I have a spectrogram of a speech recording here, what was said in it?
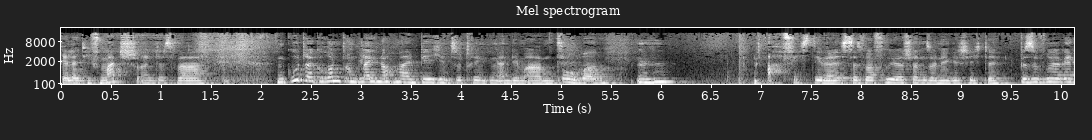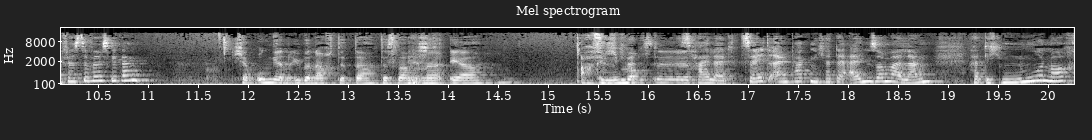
relativ matsch und das war ein guter Grund, um gleich nochmal ein Bierchen zu trinken an dem Abend. oh Mann. Ach, Festivals, das war früher schon so eine Geschichte. Bist du früher gern Festivals gegangen? Ich habe ungern übernachtet da. Das war Echt? mir immer eher. Ach, für Ich mich war das das Highlight. Zelt einpacken. Ich hatte einen Sommer lang, hatte ich nur noch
